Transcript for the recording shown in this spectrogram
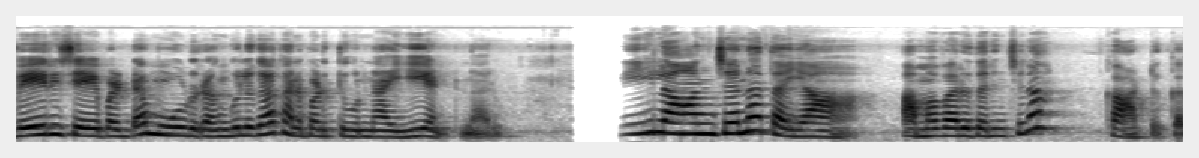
వేరు చేయబడ్డ మూడు రంగులుగా కనపడుతూ ఉన్నాయి అంటున్నారు. నీలాంజనతయ? అమ్మవారు ధరించిన కాటుక.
